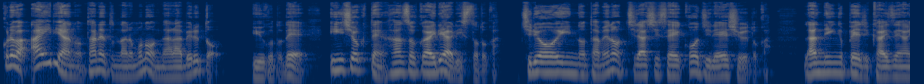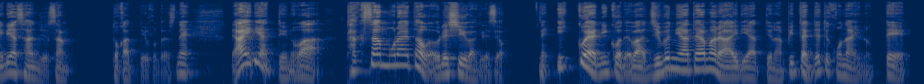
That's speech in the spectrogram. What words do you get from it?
これはアイディアの種となるものを並べるということで、飲食店反則アイディアリストとか、治療院のためのチラシ成功事例集とか、ランディングページ改善アイディア33とかっていうことですね。でアイディアっていうのは、たくさんもらえた方が嬉しいわけですよ。ね、1個や2個では自分に当てはまるアイディアっていうのはぴったり出てこないので、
